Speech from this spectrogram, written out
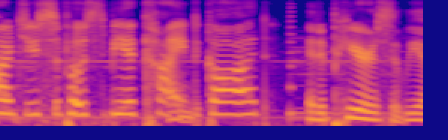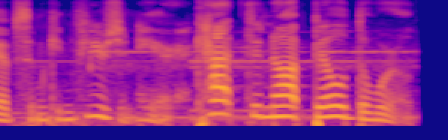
aren't you supposed to be a kind god? It appears that we have some confusion here. Kat did not build the world.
